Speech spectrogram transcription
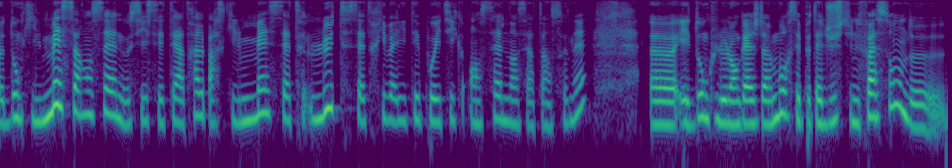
Euh, donc, il met ça en scène aussi. c'est théâtral parce qu'il met cette lutte, cette rivalité poétique en scène dans certains sonnets. Euh, et donc le langage d'amour, c'est peut-être juste une façon de,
